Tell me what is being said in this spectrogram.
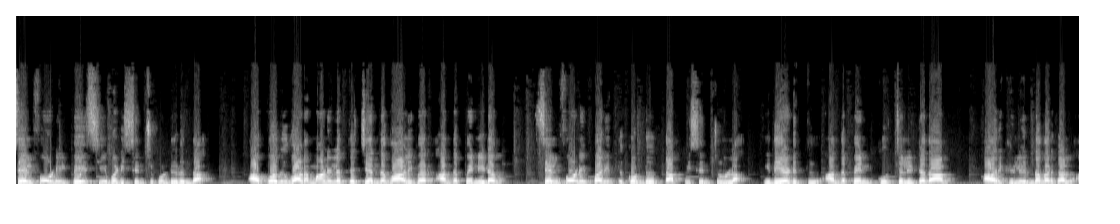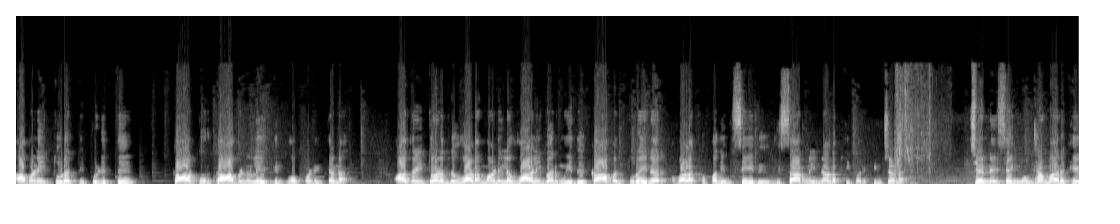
செல்போனில் பேசியபடி சென்று கொண்டிருந்தார். அப்போது வடமாநிலத்தைச் சேர்ந்த வாலிபர் அந்த பெண்ணிடம் செல்போனை பறித்து கொண்டு தப்பி சென்றுள்ளார். இதையடுத்து அந்த பெண் கூச்சலிட்டதால் அருகில் இருந்தவர்கள் அவனை துரத்தி பிடித்து காட்டூர் காவல் நிலையத்தில் ஒப்படைத்தனர். அதனைத் தொடர்ந்து வடமாநில வாலிபர் மீது காவல்துறையினர் வழக்கு பதிவு செய்து விசாரணை நடத்தி வருகின்றனர். சென்னை செங்குன்றம் அருகே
